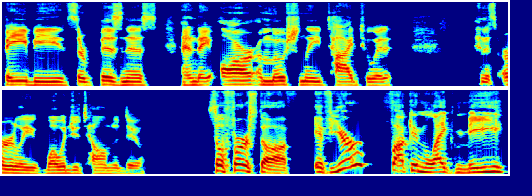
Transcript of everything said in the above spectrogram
baby it's their business and they are emotionally tied to it and it's early what would you tell them to do? So first off if you're fucking like me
